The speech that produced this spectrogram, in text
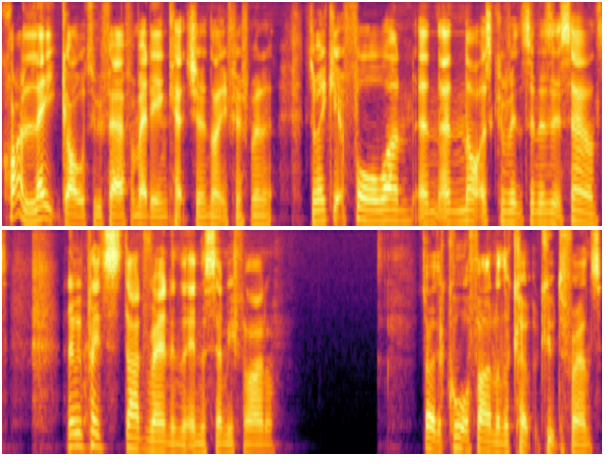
quite a late goal, to be fair, from Eddie Nketiah, 95th minute, to make it 4 1 and, and not as convincing as it sounds. And then we played Stade Rennes in the, in the semi final. Sorry, the quarter final of the Coupe de France.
